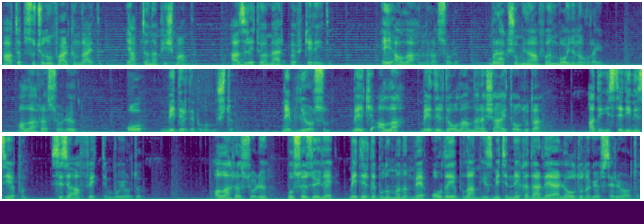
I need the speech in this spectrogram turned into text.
Hatip suçunun farkındaydı. Yaptığına pişmandı. Hazreti Ömer öfkeliydi. Ey Allah'ın Resulü, bırak şu münafığın boynunu vurayım. Allah Resulü, o Bedir'de bulunmuştu. Ne biliyorsun, belki Allah Bedir'de olanlara şahit oldu da, hadi istediğinizi yapın, sizi affettim buyurdu. Allah Resulü bu sözüyle Bedir'de bulunmanın ve orada yapılan hizmetin ne kadar değerli olduğunu gösteriyordu.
